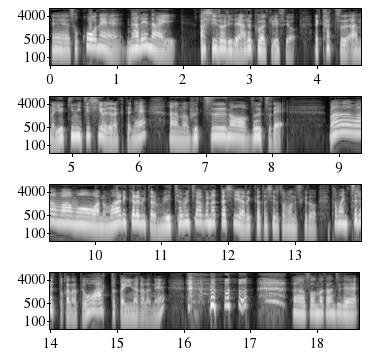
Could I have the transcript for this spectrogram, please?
でそこをね、慣れない足取りで歩くわけですよ。でかつ、あの、雪道仕様じゃなくてね、あの、普通のブーツで。まあまあまあもう、あの、周りから見たらめちゃめちゃ危なっかしい歩き方してると思うんですけど、たまにつるっとかなって、おわっとか言いながらね。あそんな感じで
